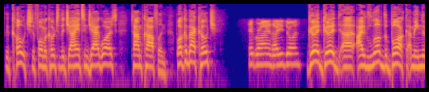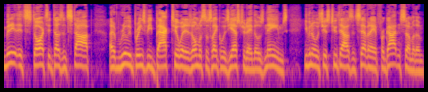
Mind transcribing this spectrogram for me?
the coach, the former coach of the Giants and Jaguars, Tom Coughlin. Welcome back, Coach. Hey Brian, how you doing? Good, good. Uh, I love the book. I mean, the minute it starts, it doesn't stop. It really brings me back to it. It almost looks like it was yesterday. Those names, even though it was just 2007, I had forgotten some of them.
